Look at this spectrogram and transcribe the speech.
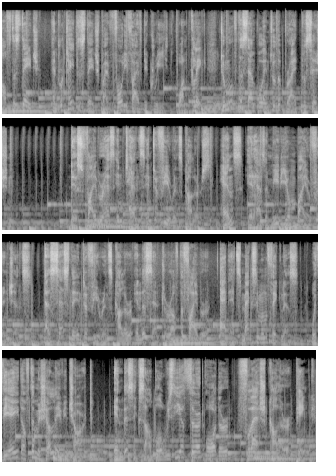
of the stage and rotate the stage by 45 degrees, one click, to move the sample into the bright position. This fiber has intense interference colors, hence it has a medium birefringence. Assess the interference color in the center of the fiber at its maximum thickness with the aid of the Michel-Levy chart. In this example we see a third order flash color pink.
